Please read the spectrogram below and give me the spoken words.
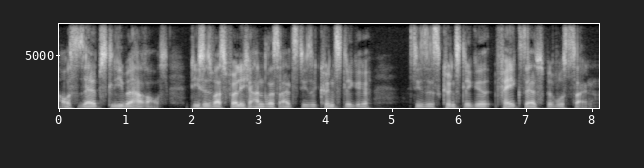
aus Selbstliebe heraus. Dies ist was völlig anderes als diese künstliche, dieses künstliche Fake-Selbstbewusstsein.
